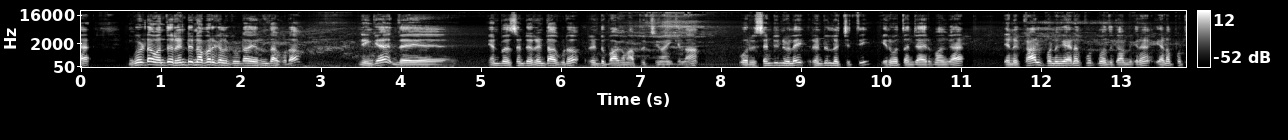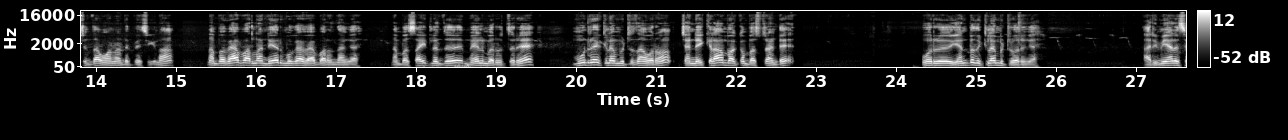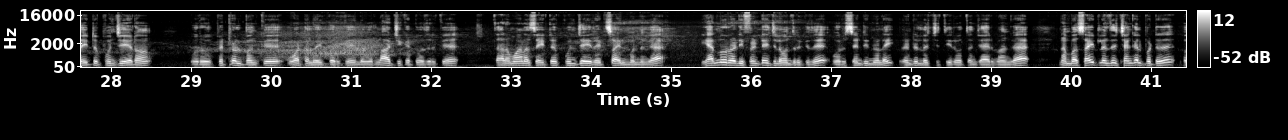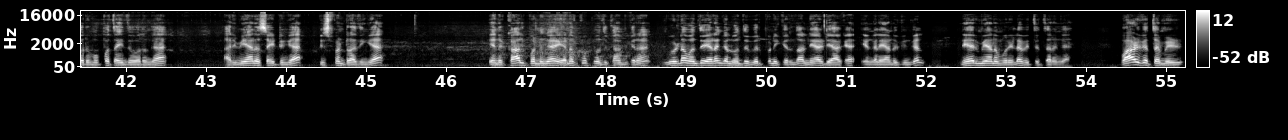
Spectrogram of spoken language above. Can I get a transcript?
உங்கள்கிட்ட வந்து ரெண்டு நபர்கள் கூட இருந்தால் கூட நீங்கள் இந்த எண்பது சென்ட் ரெண்டாக கூட ரெண்டு பாகமாக பிரித்து வாங்கிக்கலாம். ஒரு சென்டின் விலை ரெண்டு லட்சத்தி இருபத்தஞ்சாயிரரூபாங்க எனக்கு கால் பண்ணுங்கள் என கூட்டின்னு வந்து காமிக்கிறேன். என பிடிச்சிருந்தா ஓனாண்ட பேசிக்கலாம். நம்ம வியாபாரம்லாம் நேர்முக வியாபாரம் தாங்க. நம்ம சைட்லேருந்து மேல்மருவத்தூர் மூன்றே கிலோமீட்டர் தான் வரும். சென்னை கிளாம்பாக்கம் பஸ் ஸ்டாண்டு ஒரு எண்பது கிலோமீட்டர் வருங்க. அருமையான சைட்டு புஞ்ச இடம். ஒரு பெட்ரோல் பங்க்கு ஹோட்டல் வைப்பதற்கு இல்லை ஒரு லாட்ஜி கட்டுவதற்கு தரமான சைட்டு புஞ்சை ரெட் சாயில் மண்ணுங்க. இரநூறு அடி ஃப்ரண்டேஜில் வந்திருக்குது. ஒரு சென்டின் விலை ரெண்டு லட்சத்தி இருபத்தஞ்சாயிரம் ரூபாங்க. நம்ம சைட்லேருந்து செங்கல்பட்டு ஒரு முப்பத்தைந்து வருங்க. அருமையான சைட்டுங்க மிஸ் பண்ணுறாதீங்க எனக்கு கால் பண்ணுங்கள் என கூட்டு வந்து காமிக்கிறேன். உங்களிடம் வந்து இடங்கள் வந்து விற்பனைக்கு இருந்தால் நேரடியாக எங்களை அணுகுங்கள். நேர்மையான முறையில் விற்று தருங்க. வாழ்க தமிழ்.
